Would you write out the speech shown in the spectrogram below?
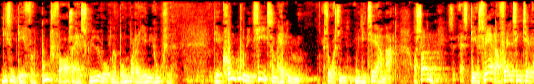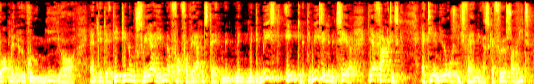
Ligesom det er forbudt for os at have skydevåben og bomber derhjemme i huset. Det er kun politiet, som har den så at sige, militære magt. Og sådan, altså det er jo svært at få alting til at gå op med økonomi og alt det der. Det, det er nogle svære emner for, for verdensstaten, men, men, men det mest enkle, det mest elementære, det er faktisk, at de her nedrustningsforhandlinger skal føre så vidt,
